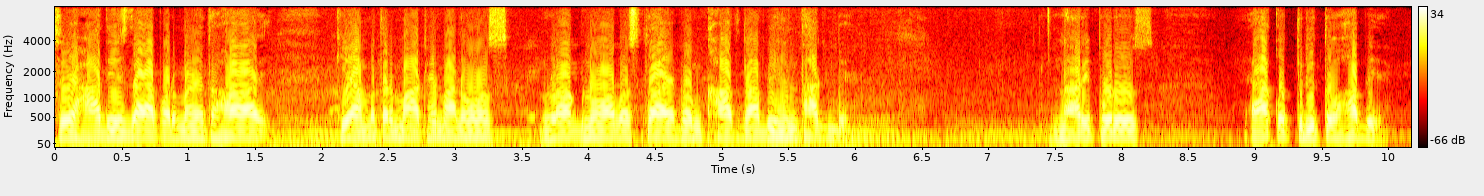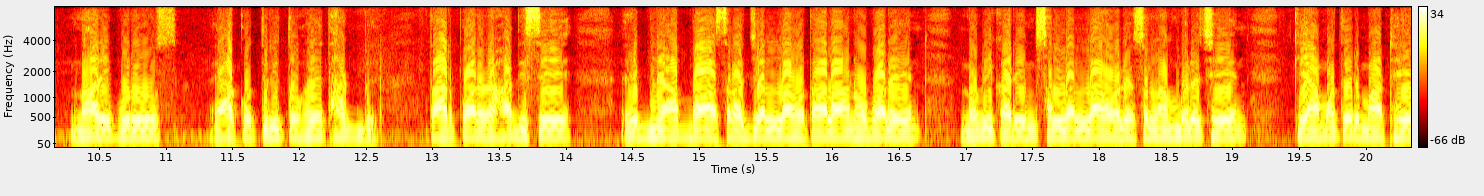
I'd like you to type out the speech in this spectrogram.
সে হাদিস দ্বারা প্রমাণিত হয়, কিয়ামতের মাঠে মানুষ লগ্ন অবস্থায় এবং খাতনাবিহীন থাকবে। নারী পুরুষ একত্রিত হবে, নারী পুরুষ একত্রিত হয়ে থাকবে। তারপরের হাদিসে ইবনে আব্বাস রাজিয়াল্লাহ তালাহ বলেন, নবী করিম সাল্লাহ সাল্লাম বলেছেন, কেয়ামতের মাঠে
